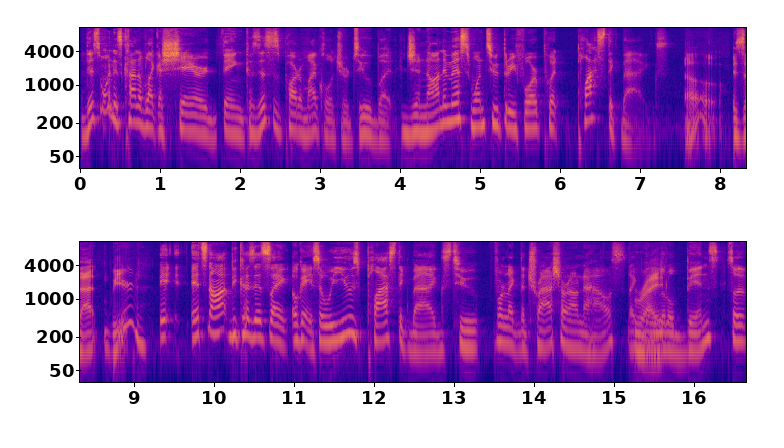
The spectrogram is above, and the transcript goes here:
This one is kind of like a shared thing because this is part of my culture too. But Janonymous one two three four put plastic bags. Oh, is that weird? It, it's not because it's like okay, so we use plastic bags to for like the trash around the house, like Right. the little bins. So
